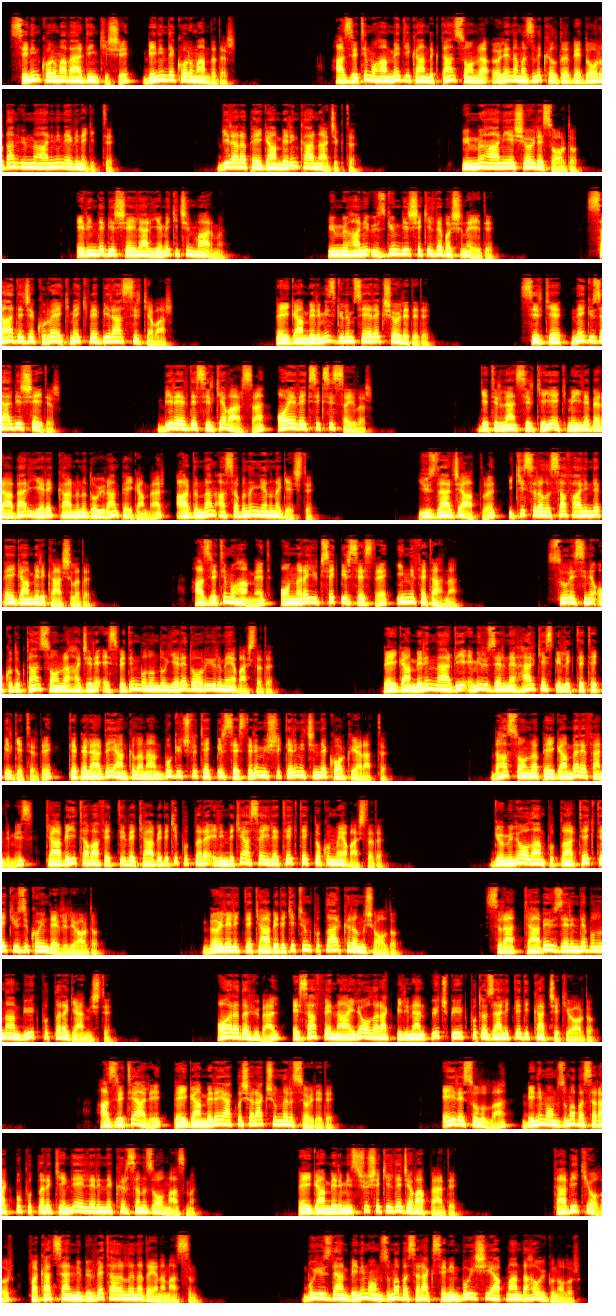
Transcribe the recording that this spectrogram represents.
Senin koruma verdiğin kişi, benim de korumamdadır. Hazreti Muhammed yıkandıktan sonra öğle namazını kıldı ve doğrudan Ümmühani'nin evine gitti. Bir ara peygamberin karnı acıktı. Ümmühani'ye şöyle sordu. Evinde bir şeyler yemek için var mı? Ümmühani üzgün bir şekilde başını eğdi. Sadece kuru ekmek ve biraz sirke var. Peygamberimiz gülümseyerek şöyle dedi. Sirke, ne güzel bir şeydir. Bir evde sirke varsa, o ev eksiksiz sayılır. Getirilen sirkeyi ekmeğiyle beraber yiyerek karnını doyuran peygamber, ardından ashabının yanına geçti. Yüzlerce atlı, iki sıralı saf halinde peygamberi karşıladı. Hazreti Muhammed, onlara yüksek bir sesle, inni fetahna. Suresini okuduktan sonra Hacer-i Esved'in bulunduğu yere doğru yürümeye başladı. Peygamberin verdiği emir üzerine herkes birlikte tekbir getirdi, tepelerde yankılanan bu güçlü tekbir sesleri müşriklerin içinde korku yarattı. Daha sonra Peygamber Efendimiz, Kabe'yi tavaf etti ve Kabe'deki putlara elindeki asa ile tek tek dokunmaya başladı. Gömülü olan putlar tek tek yüzü koyun devriliyordu. Böylelikle Kabe'deki tüm putlar kırılmış oldu. Sıra, Kabe üzerinde bulunan büyük putlara gelmişti. O arada Hübel, Esaf ve Naile olarak bilinen üç büyük put özellikle dikkat çekiyordu. Hazreti Ali, peygambere yaklaşarak şunları söyledi. Ey Resulullah, benim omzuma basarak bu putları kendi ellerinle kırsanız olmaz mı? Peygamberimiz şu şekilde cevap verdi. Tabii ki olur, fakat sen nübüvvet ağırlığına dayanamazsın. Bu yüzden benim omzuma basarak senin bu işi yapman daha uygun olur.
